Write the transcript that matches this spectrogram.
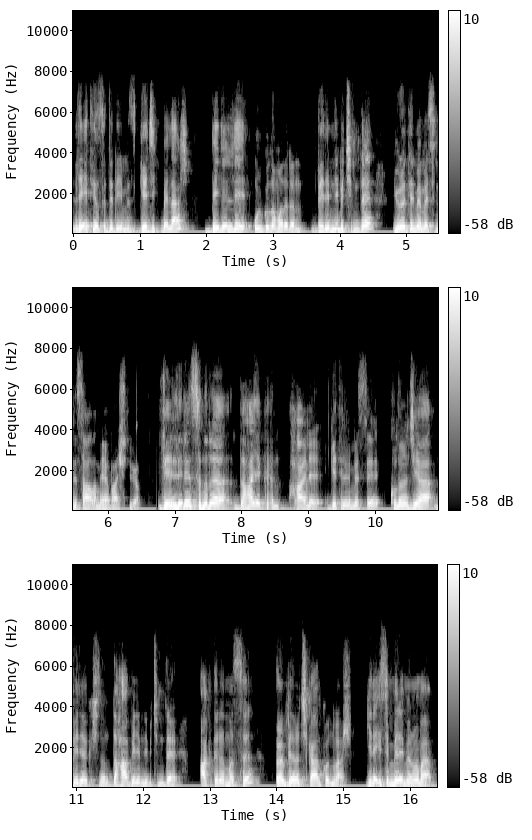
latency dediğimiz gecikmeler belirli uygulamaların verimli biçimde yönetilmemesini sağlamaya başlıyor. Verilerin sınıra daha yakın hale getirilmesi, kullanıcıya veri akışının daha verimli biçimde aktarılması ön plana çıkan konular. Yine isim veremiyorum ama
